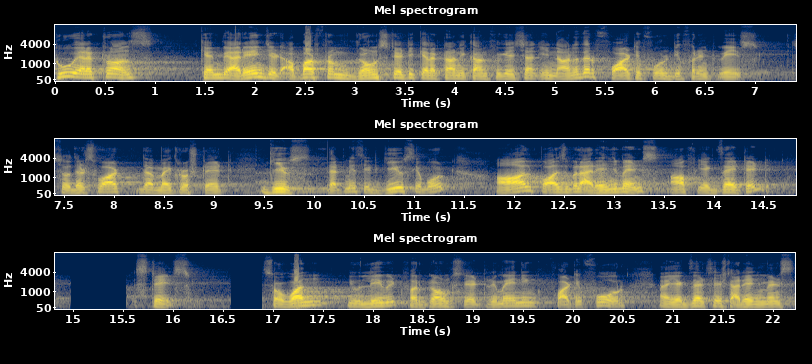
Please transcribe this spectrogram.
2 electrons can be arranged apart from ground static electronic configuration in another 44 different ways. So, that is what the microstate gives that means it gives about all possible arrangements of excited states. So, one you leave it for ground state remaining 44 uh, excited state arrangements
